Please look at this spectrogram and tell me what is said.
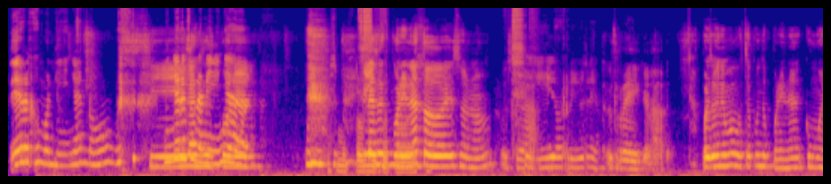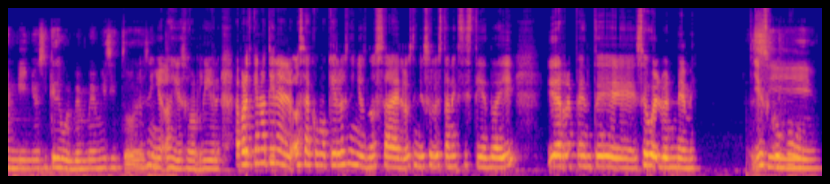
Era como niña, ¿no? Sí, Niña, eres una niña. Es muy Y las tóxico exponen todo a todo eso, ¿no? O sea, Sí, horrible. re grave. Por eso a mí no me gusta cuando ponen a- como a niños y que se vuelven memes y todo Los eso. niños, ay, es horrible. Aparte que no tienen, o sea, como que los niños no saben, los niños solo están existiendo ahí y de repente se vuelven meme. Y es como, Sí,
